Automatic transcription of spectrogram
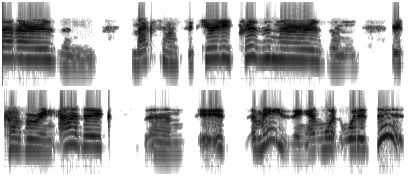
centers and maximum security prisoners and recovering addicts. And it's amazing. And what, what it did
